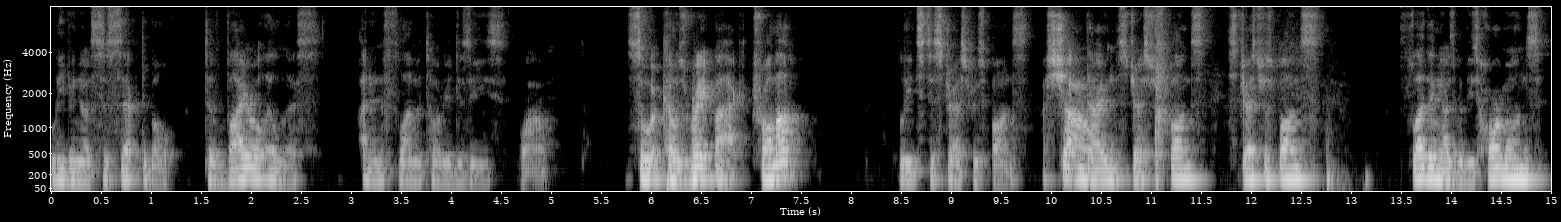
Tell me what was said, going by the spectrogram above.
leaving us susceptible to viral illness and inflammatory disease wow. so it goes right back. Trauma leads to stress response. A shutting Wow. down, stress response, stress response, flooding us with these hormones,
